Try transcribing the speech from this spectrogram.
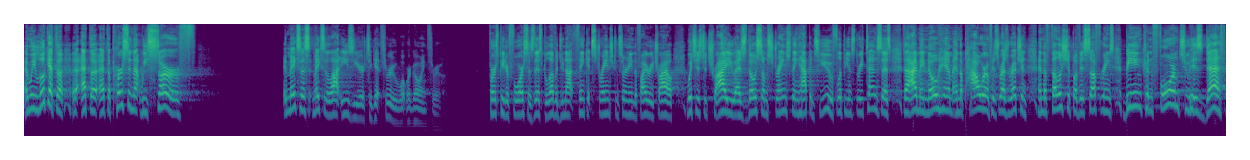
and we look at the, uh, at the, at the person that we serve, it makes, us, makes it a lot easier to get through what we're going through. 1 Peter 4 says this, Beloved, do not think it strange concerning the fiery trial, which is to try you as though some strange thing happened to you. Philippians 3.10 says, That I may know him and the power of his resurrection and the fellowship of his sufferings, being conformed to his death.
